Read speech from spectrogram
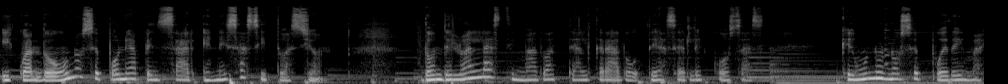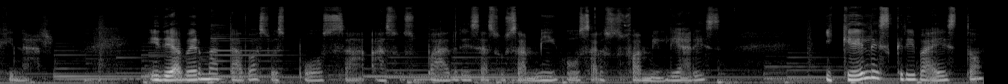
y cuando uno se pone a pensar en esa situación donde lo han lastimado a tal grado de hacerle cosas que uno no se puede imaginar y de haber matado a su esposa, a sus padres, a sus amigos, a sus familiares, y que Él escriba esto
